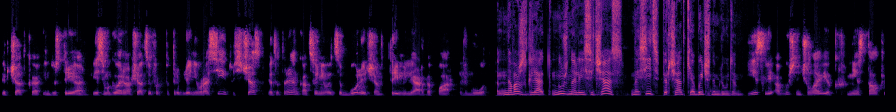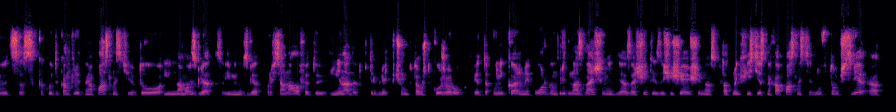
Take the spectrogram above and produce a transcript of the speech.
перчатка индустриальная. Если мы говорим вообще о цифрах потребления в России, то сейчас этот рынок оценивается более чем в 3 миллиарда пар в год. На ваш взгляд, нужно ли сейчас носить перчатки обычным людям? Если обычный человек не сталкивается с какой-то конкретной опасностью, то, и, на мой взгляд, именно взгляд взгляд профессионалов, это и не надо это употреблять. Почему? Потому что кожа рук – это уникальный орган, предназначенный для защиты и защищающий нас от многих естественных опасностей, ну, в том числе от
